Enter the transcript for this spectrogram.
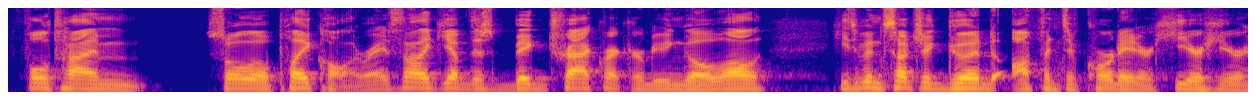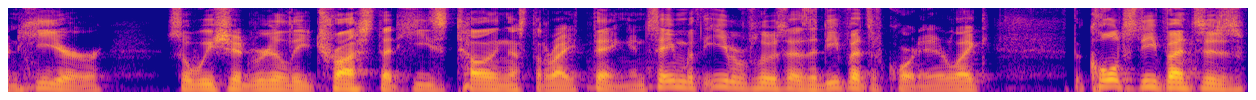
full time solo play caller, right? It's not like you have this big track record. You can go, well, he's been such a good offensive coordinator here, here, and here. So we should really trust that he's telling us the right thing. And same with Eberflus as a defensive coordinator. Like the Colts defenses,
